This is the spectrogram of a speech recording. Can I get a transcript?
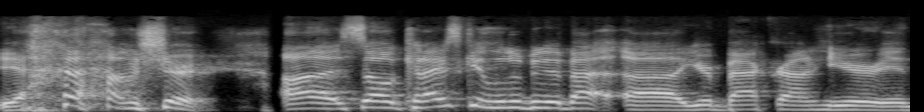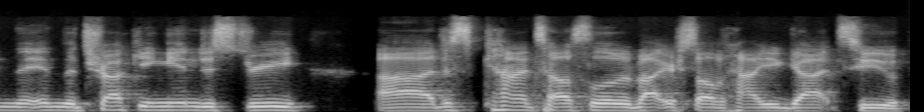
Yeah, I'm sure. so, can I just get a little bit about your background here in the in the trucking industry? Uh, just kind of tell us a little bit about yourself and how you got to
